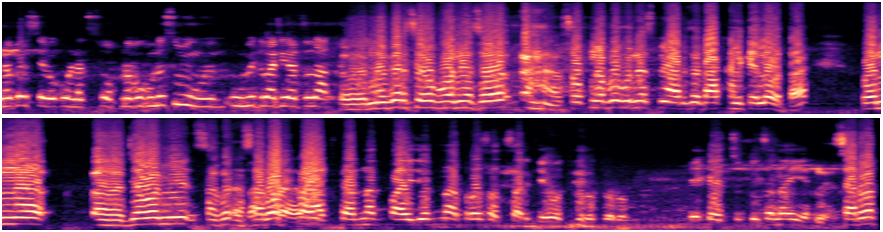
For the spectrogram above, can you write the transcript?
नगरसेवक होण्याचं स्वप्न बघूनच तुम्ही उमे- उमेदवारी अर्ज दाखल नगरसेवक होण्याचं स्वप्न बघूनच मी अर्ज दाखल केला होता. पण जेव्हा मी सर्वात राजकारणात पाहिजेत ना प्रसाद सारखे होत. हे काही चुकीचं नाहीये. सर्वात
